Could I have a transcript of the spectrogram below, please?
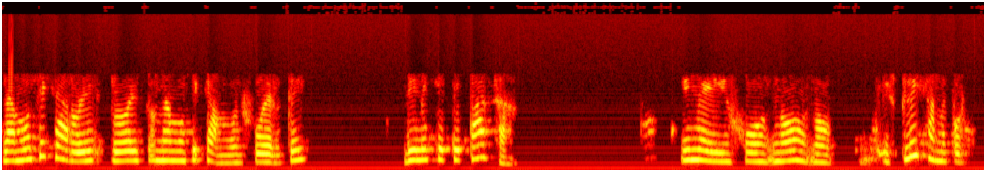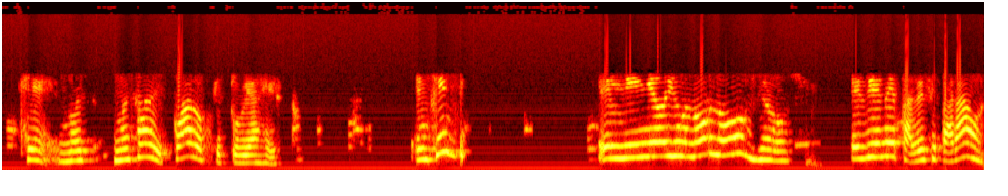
La música retro es una música muy fuerte. Dime qué te pasa. Y me dijo, no, no, explícame por qué no es, no es adecuado que tú veas esto. En fin, el niño dijo, no, no, yo, él viene de padres separados.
